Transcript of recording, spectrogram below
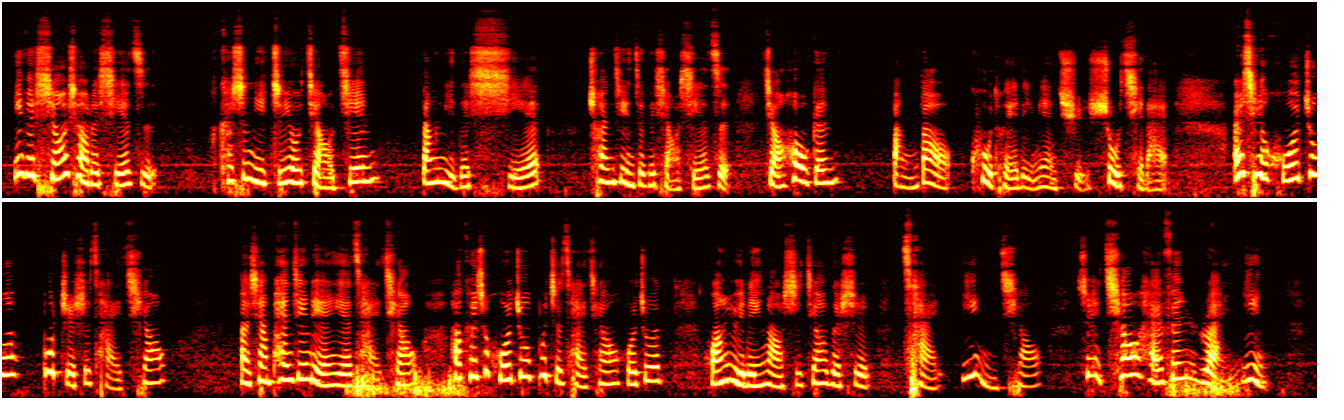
一个小小的鞋子，可是你只有脚尖当你的鞋，穿进这个小鞋子，脚后跟绑到裤腿里面去竖起来，而且活捉不只是踩敲，呃，像潘金莲也踩敲，好，可是活捉不止踩敲，活捉黄宇玲老师教的是踩硬敲，所以敲还分软硬，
